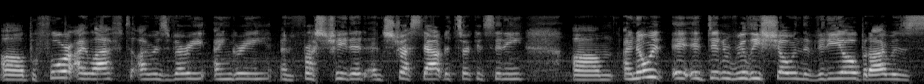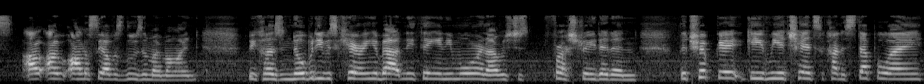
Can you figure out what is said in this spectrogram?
Uh, before I left, I was very angry and frustrated and stressed out at Circuit City. Um, I know it, it, it, didn't really show in the video, but I was, I, I, honestly, I was losing my mind because nobody was caring about anything anymore, and I was just frustrated. And the trip gave me a chance to kind of step away,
